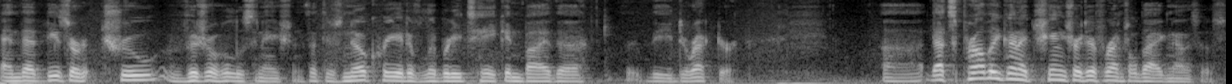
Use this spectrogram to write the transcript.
and that these are true visual hallucinations, that there's no creative liberty taken by the the director, uh, that's probably going to change our differential diagnosis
